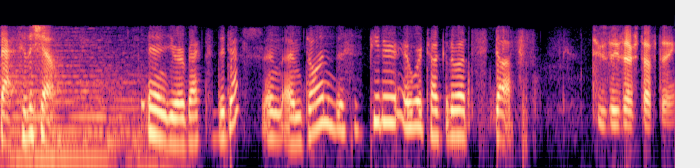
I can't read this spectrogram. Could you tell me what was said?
back to the show. And you are back to the desk, and I'm Dawn, and this is Peter, and we're talking about stuff. Tuesday's our stuff day.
